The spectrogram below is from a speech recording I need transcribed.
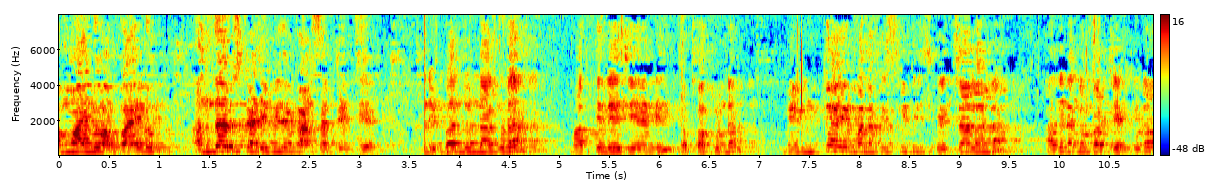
అమ్మాయిలు అబ్బాయిలు అందరూ స్టడీ మీద కాన్సన్ట్రేట్ చేయాలి ఇబ్బంది ఉన్నా కూడా మాకు తెలియజేయండి. తప్పకుండా మేము ఇంకా ఏమన్నా ఫెసిలిటీస్ పెంచాలన్నా అదనంగా బడ్జెట్ కూడా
